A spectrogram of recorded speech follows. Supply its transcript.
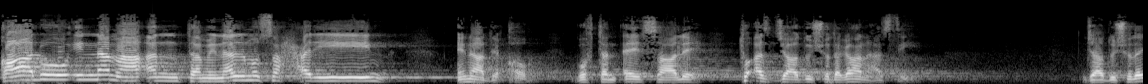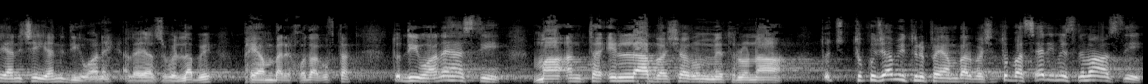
قالوا انما انت من المسحرين اناد قوم گفتند ای صالح تو از جادو شدگان هستی. جادو شده یعنی چی؟ یعنی دیوانه. علیه بالله به پیامبر خدا گفتن تو دیوانه هستی. ما انت الا بشر مثلنا. تو, تو کجا می‌تونی پیامبر باشی؟ تو بسری مثل ما هستی.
